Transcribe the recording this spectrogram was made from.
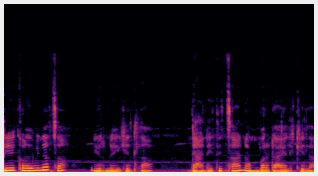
टी ए कळविण्याचा निर्णय घेतला. त्याने तिचा नंबर डायल केला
